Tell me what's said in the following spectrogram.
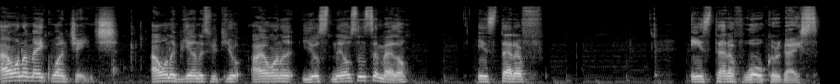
I wanna make one change. I wanna be honest with you, I wanna use Nelson Semedo instead of instead of Walker guys.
